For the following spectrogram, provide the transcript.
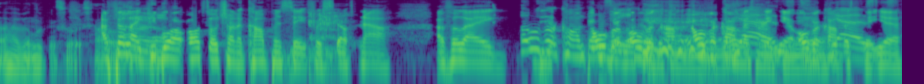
I haven't looked into it. so I feel don't like people are also trying to compensate for stuff now. I feel like Overcompensate. over over overcompensate. Yes. Yeah, overcompensate. Yes. Yeah.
